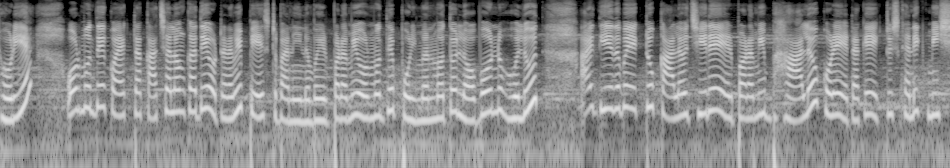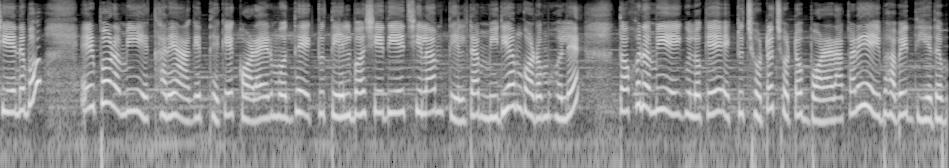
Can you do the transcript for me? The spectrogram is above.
ঝরিয়ে ওর মধ্যে কয়েকটা কাঁচা লঙ্কা দিয়ে ওটার আমি পেস্ট বানিয়ে নেব। এরপর আমি ওর মধ্যে পরিমাণ মতো লবণ, হলুদ, আর দিয়ে দেবো একটু কালো জিরে, এরপর আমি ভালো করে এটাকে একটুখানি মিশিয়ে নেব। এরপর আমি এখানে আগের থেকে কড়াইয়ের মধ্যে একটু তেল বসিয়ে দিয়েছিলাম। তেলটা মিডিয়াম গরম হলে তখন আমি এইগুলোকে একটু ছোট ছোট বড়ার আকারে এইভাবে দিয়ে দেব।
